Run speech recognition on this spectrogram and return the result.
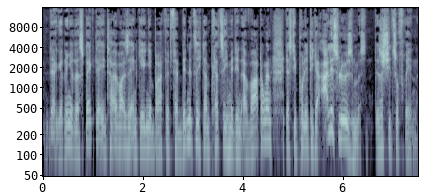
der geringe Respekt, der ihnen teilweise entgegengebracht wird, verbindet sich dann plötzlich mit den Erwartungen, dass die Politiker alles lösen müssen. Das ist schizophren.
